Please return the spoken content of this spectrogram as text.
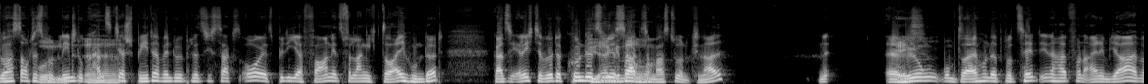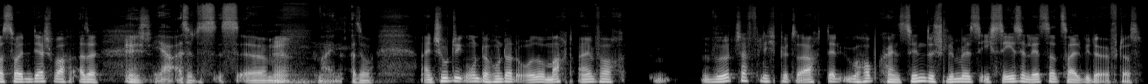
du hast auch das Und, Problem, du kannst äh, ja später, wenn du plötzlich sagst, oh, jetzt bin ich erfahren, jetzt verlange ich 300. Ganz ehrlich, da wird der Kunde Ja, zu dir genau. sagen, so, hast du einen Knall? Erhöhung um 300 Prozent innerhalb von einem Jahr, was soll denn der schwach? Also, Echt? ja, also das ist, ähm, Ja. nein, also ein Shooting unter 100 Euro macht einfach wirtschaftlich betrachtet überhaupt keinen Sinn. Das Schlimme ist, ich sehe es in letzter Zeit wieder öfters,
